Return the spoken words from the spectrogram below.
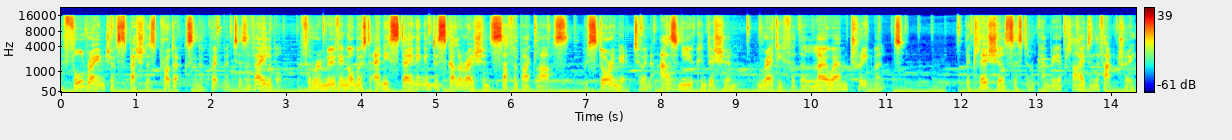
A full range of specialist products and equipment is available for removing almost any staining and discoloration suffered by glass, restoring it to an as-new condition ready for the low-M treatment. The ClearShield system can be applied in the factory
